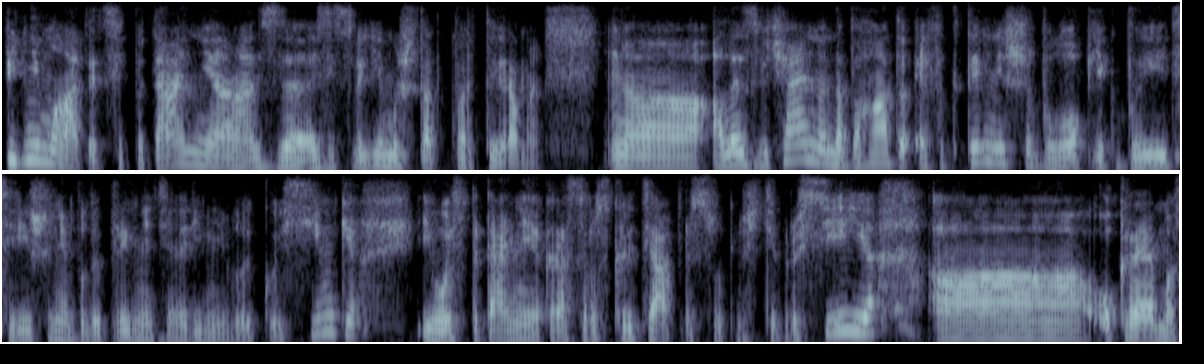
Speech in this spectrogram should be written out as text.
піднімати ці питання з, зі своїми штаб-квартирами. Е, Але, звичайно, набагато ефективніше було б, якби ці рішення були прийняті на рівні Великої Сімки. І ось питання якраз розкриття присутності в Росії, а, окремих.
